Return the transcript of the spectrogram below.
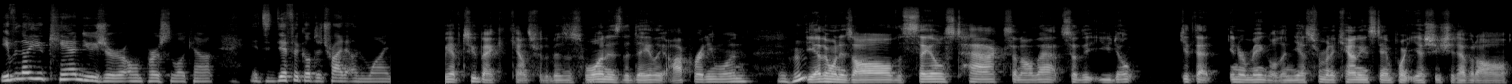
even though you can use your own personal account it's difficult to try to unwind. We have two bank accounts for the business. One is the daily operating one. Mm-hmm. the other one is all the sales tax and all that so that you don't get that intermingled. And yes from an accounting standpoint yes you should have it all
